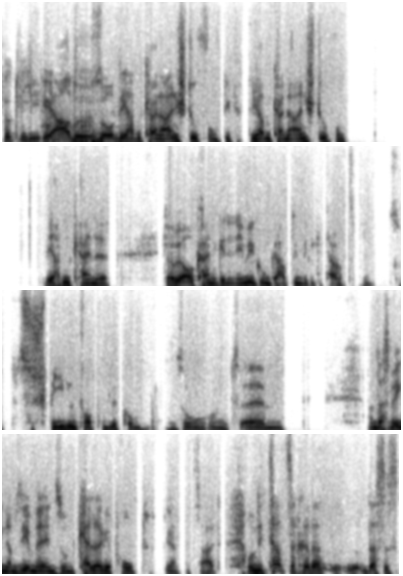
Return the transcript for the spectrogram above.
wirklich. Ja, also so, die haben keine Einstufung. Die, die haben keine Einstufung. Die hatten keine, ich glaube auch keine Genehmigung gehabt, irgendwie die Gitarre zu, zu, zu spielen vor Publikum und so. Und, ähm, und deswegen haben sie immer in so einem Keller geprobt die ganze Zeit. Und die Tatsache, dass, dass es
